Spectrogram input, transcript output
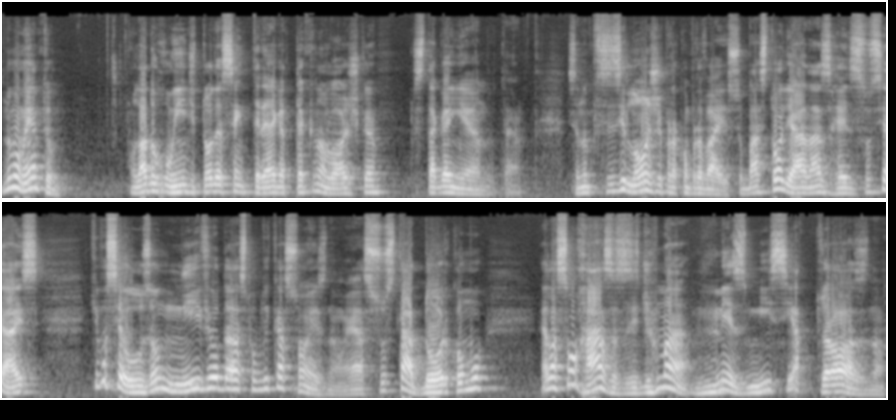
No momento, o lado ruim de toda essa entrega tecnológica está ganhando. Tá? Você não precisa ir longe para comprovar isso, basta olhar nas redes sociais que você usa o nível das publicações. Não é assustador como elas são rasas e de uma mesmice atroz. Não?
